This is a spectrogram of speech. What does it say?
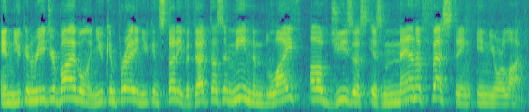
and you can read your Bible and you can pray and you can study, but that doesn't mean the life of Jesus is manifesting in your life.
